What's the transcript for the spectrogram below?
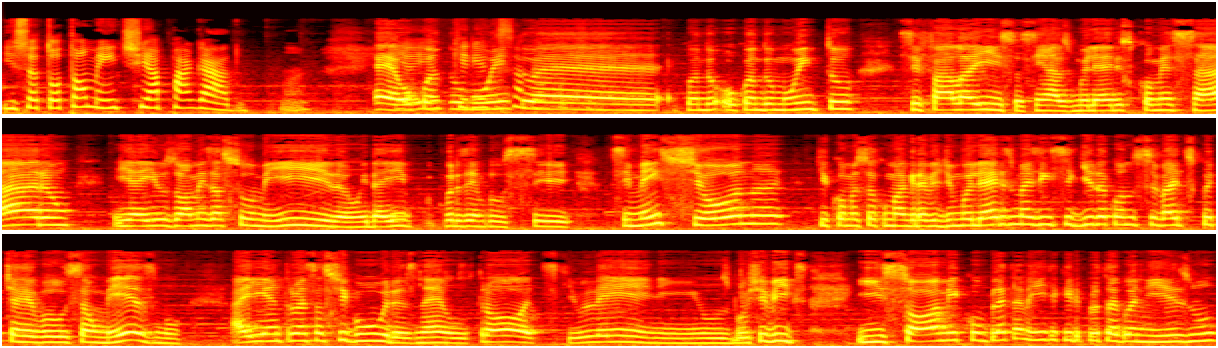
isso é totalmente apagado. Né? É, ou quando muito é. Quando, ou quando muito se fala isso, assim, as mulheres começaram e aí os homens assumiram, e daí, por exemplo, se, se menciona que começou com uma greve de mulheres, mas em seguida, quando se vai discutir a revolução mesmo, Aí entram essas figuras, né? O Trotsky, o Lenin, os bolcheviques. E some completamente aquele protagonismo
